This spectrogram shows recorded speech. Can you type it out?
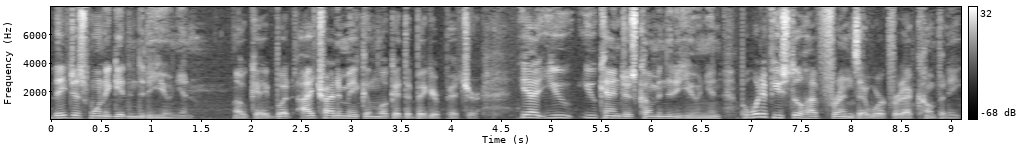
they just want to get into the union. Okay, but I try to make them look at the bigger picture. Yeah, you you can just come into the union, but what if you still have friends that work for that company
